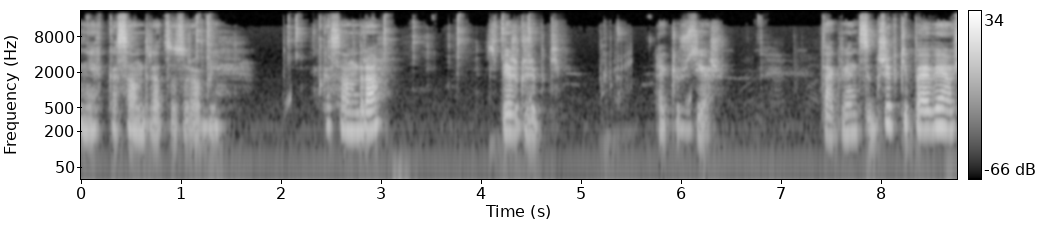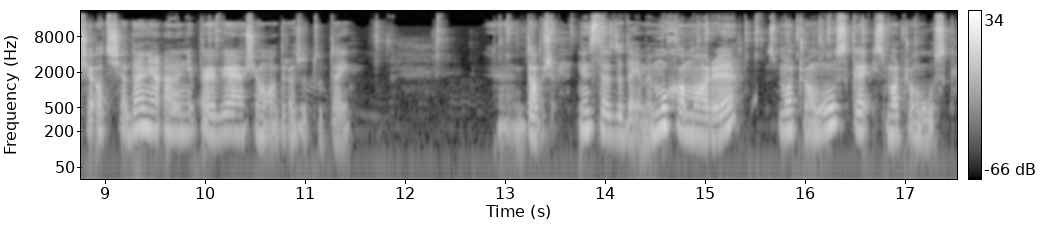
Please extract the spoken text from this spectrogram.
niech Kassandra to zrobi. Kassandra, zbierz grzybki. Jak już zjesz. Tak, więc grzybki pojawiają się od siadania, ale nie pojawiają się od razu tutaj. E, Dobrze, więc teraz dodajemy muchomory, smoczą łuskę i smoczą łuskę.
